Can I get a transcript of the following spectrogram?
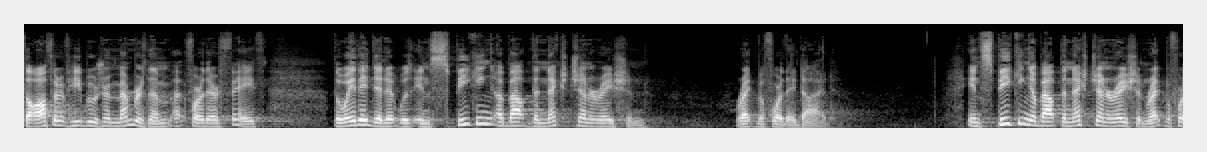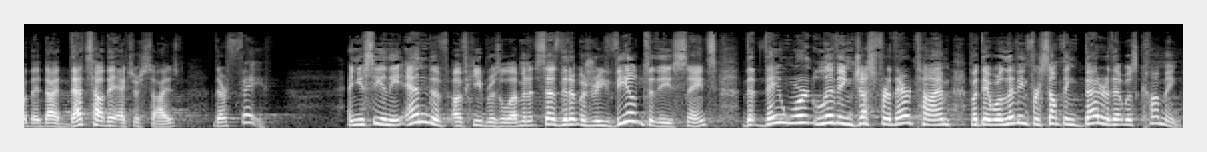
the author of Hebrews remembers them uh, for their faith, the way they did it was in speaking about the next generation right before they died. In speaking about the next generation right before they died, that's how they exercised their faith. And you see, in the end of, of Hebrews 11, it says that it was revealed to these saints that they weren't living just for their time, but they were living for something better that was coming.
